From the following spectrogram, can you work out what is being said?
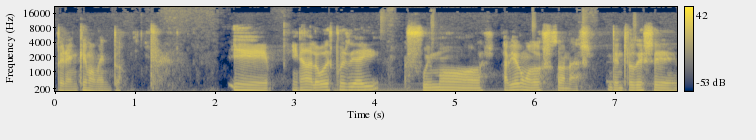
Pero ¿en qué momento? Y y nada, luego después de ahí fuimos. Había como dos zonas dentro de ese.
